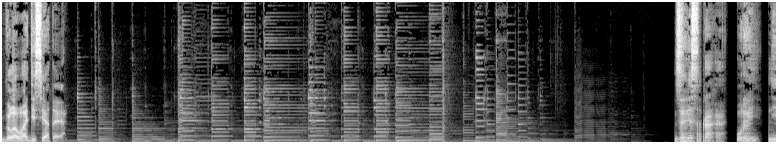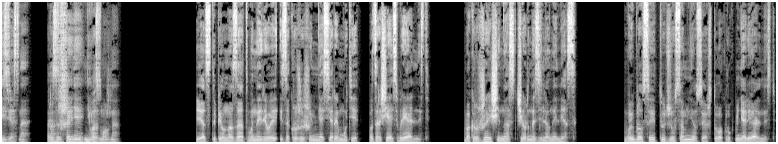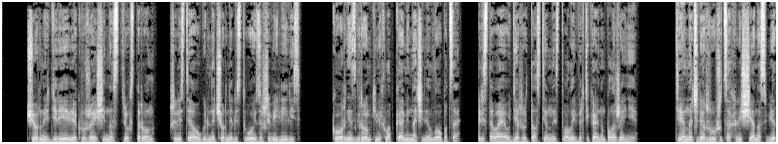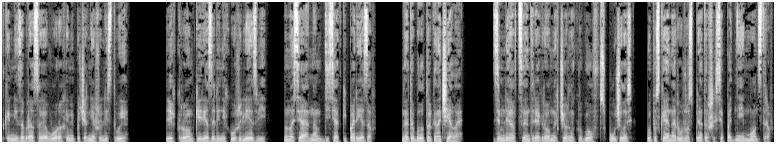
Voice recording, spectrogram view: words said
Глава десятая Завеса праха. Уровень неизвестно. Разрушение невозможно. Я отступил назад, выныривая из окружившей меня серой мути, возвращаясь в реальность. В окружающий нас черно-зеленый лес. Выбрался и тут же усомнился, что вокруг меня реальность. Черные деревья, окружающие нас с трех сторон, шелестя угольно-черной листвой, зашевелились. Корни с громкими хлопками начали лопаться, переставая удерживать толстенные стволы в вертикальном положении. Те начали рушиться, хлеща нас ветками и забрасывая ворохами почерневшей листвы. Их кромки резали не хуже лезвий, нанося нам десятки порезов. Но это было только начало. Земля в центре огромных черных кругов вспучилась, выпуская наружу спрятавшихся под ней монстров.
